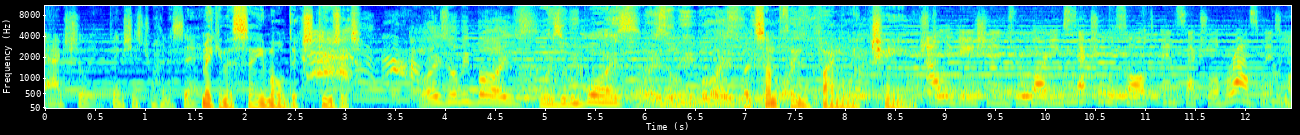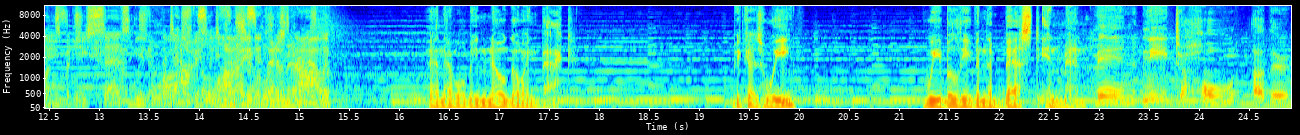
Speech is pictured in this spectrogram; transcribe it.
actually think she's trying to say. Making the same old excuses. Boys will be boys. Boys will be boys. Boys will be boys. But something finally changed. Allegations regarding sexual assault and sexual harassment. but she says and there will be no going back. Because we, we believe in the best in men. Men need to hold other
